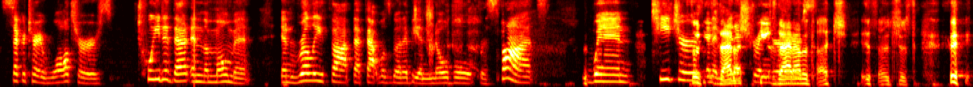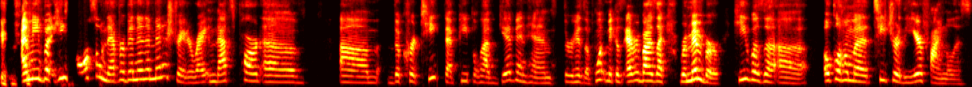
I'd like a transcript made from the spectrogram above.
Secretary Walters tweeted that in the moment and really thought that that was going to be a noble response when teachers so and administrators that, that out of touch? So it's just i mean but he's also never been an administrator right? And that's part of um the critique that people have given him through his appointment because everybody's like remember he was a, a oklahoma teacher of the year finalist.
